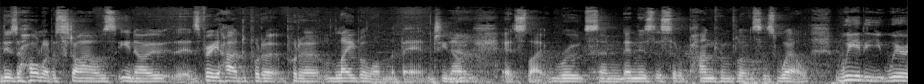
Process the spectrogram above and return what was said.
There's a whole lot of styles, you know. It's very hard to put a put a label on the band, you know. Yeah. It's like roots, and then there's this sort of punk influence as well. Where do you, where are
